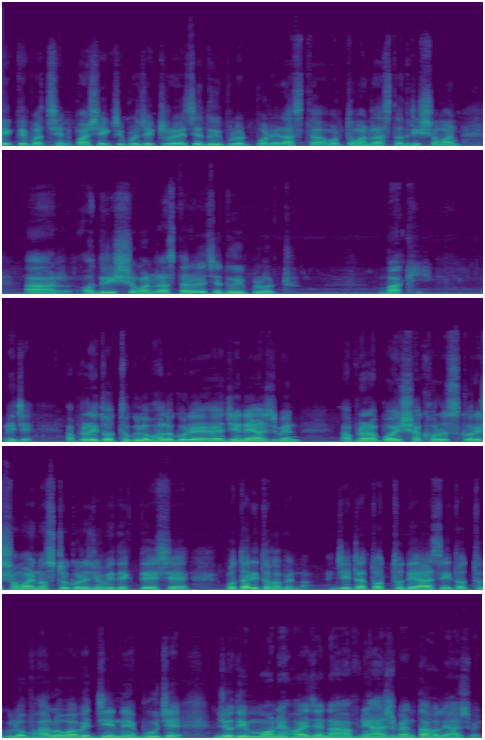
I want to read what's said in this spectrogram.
দেখতে পাচ্ছেন, পাশে একটি প্রজেক্ট রয়েছে, দুই প্লট পরে রাস্তা, বর্তমান রাস্তা দৃশ্যমান, আর অদৃশ্যমান রাস্তা রয়েছে, দুই প্লট বাকি। এই যে, আপনারা এই তথ্যগুলো ভালো করে জেনে আসবেন। আপনারা পয়সা খরচ করে, সময় নষ্ট করে জমি দেখতে এসে প্রতারিত হবেন না। যেটা তথ্য দেয়া আছে, এই তথ্যগুলো ভালোভাবে জেনে, বুঝে যদি মনে হয় যে না, আপনি আসবেন, তাহলে আসবেন।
